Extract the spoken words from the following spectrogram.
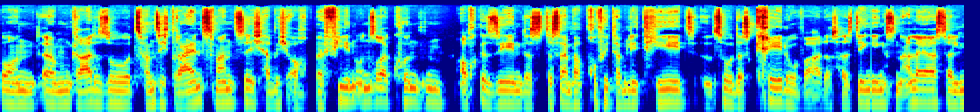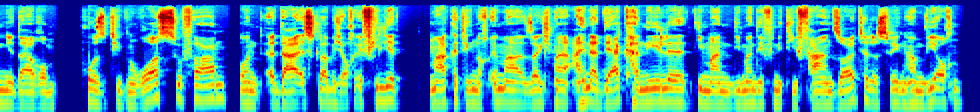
Und ähm, gerade so 2023 habe ich auch bei vielen unserer Kunden auch gesehen, dass das einfach Profitabilität so das Credo war. Das heißt, denen ging es in allererster Linie darum, positiven ROAS zu fahren. Und äh, da ist, glaube ich, auch Affiliate Marketing noch immer, sage ich mal, einer der Kanäle, die man, die man definitiv fahren sollte. Deswegen haben wir auch einen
